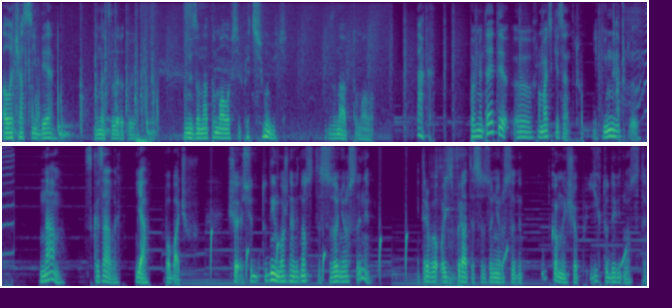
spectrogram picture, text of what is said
Але час йде. Мене це дратує. Вони занадто мало всі працюють. Занадто мало. Так. Пам'ятаєте е, громадський центр, який ми відкрили? Нам сказали, я побачив, що, що туди можна відносити сезонні рослини. І треба ось збирати сезонні рослини кубками, щоб їх туди відносити.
